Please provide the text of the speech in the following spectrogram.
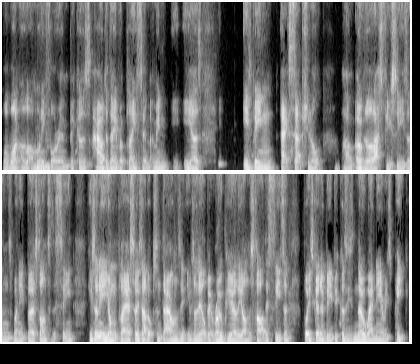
will want a lot of money for him because how do they replace him? I mean, he has he's been exceptional um, over the last few seasons when he burst onto the scene. He's only a young player, so he's had ups and downs. He was a little bit ropey early on the start of this season, but he's going to be because he's nowhere near his peak.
